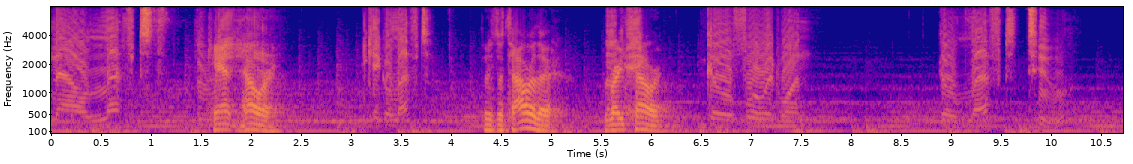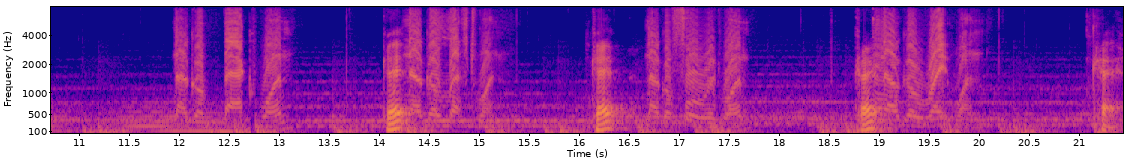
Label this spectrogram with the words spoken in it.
Now left. Three. Can't tower. You can't go left. There's a tower there. The right Okay. tower. Go forward one. Go left two. Now go back one. Okay. Now go left one. Okay. Now go forward one. Okay. Now go right one. Okay.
